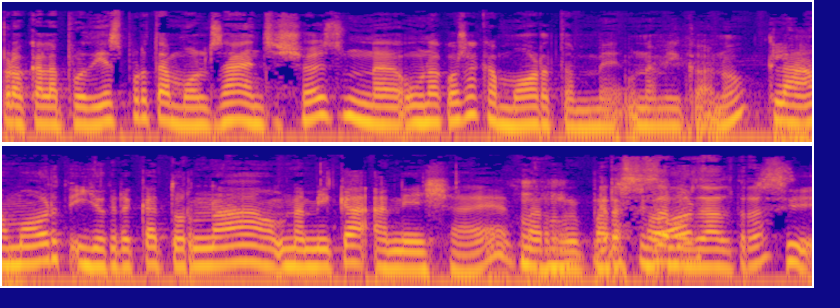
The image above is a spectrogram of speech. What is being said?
però que la podies portar molts anys. Això és una, una cosa que ha mort també, una mica, no? Clar, ha mort i jo crec que torna una mica a néixer, eh? Per, uh -huh. per Gràcies sort. a nosaltres. Sí.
